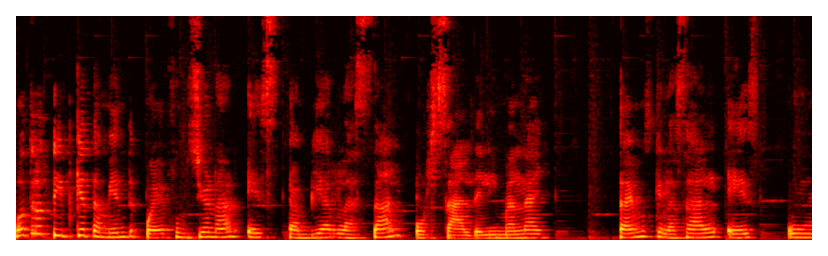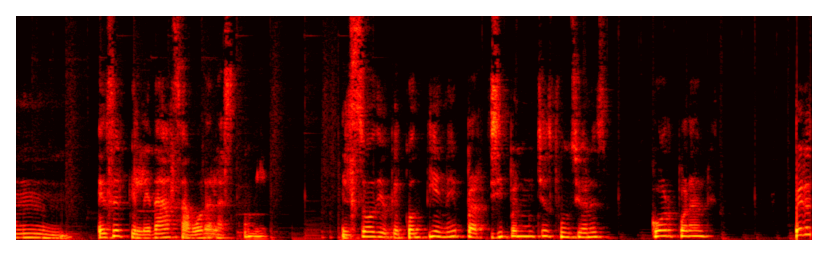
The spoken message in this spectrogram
Otro tip que también te puede funcionar es cambiar la sal por sal del Himalaya. Sabemos que la sal es un es el que le da sabor a las comidas. El sodio que contiene participa en muchas funciones corporales. Pero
